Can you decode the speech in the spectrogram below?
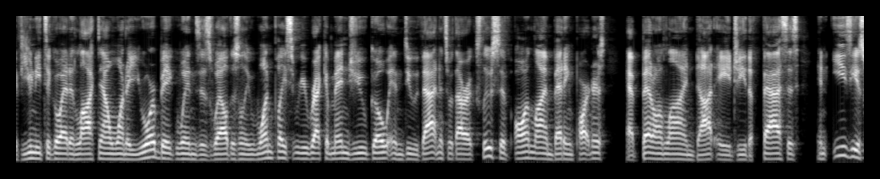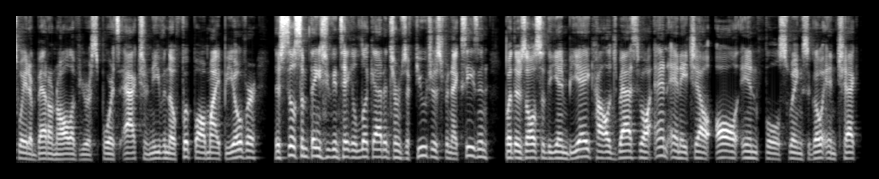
if you need to go ahead and lock down one of your big wins as well, there's only one place we recommend you go and do that, and it's with our exclusive online betting partners at betonline.ag, the fastest and easiest way to bet on all of your sports action. And even though football might be over, there's still some things you can take a look at in terms of futures for next season, but there's also the NBA, college basketball, and NHL all in full swing. So go and check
